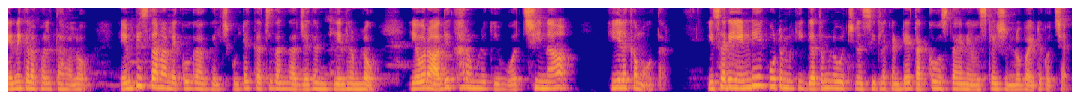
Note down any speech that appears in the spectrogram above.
ఎన్నికల ఫలితాలలో ఎంపీ స్థానాలు ఎక్కువగా గెలుచుకుంటే ఖచ్చితంగా జగన్ కేంద్రంలో ఎవరు అధికారంలోకి వచ్చినా కీలకమవుతారు. ఈసారి ఎన్డీఏ కూటమికి గతంలో వచ్చిన సీట్ల కంటే తక్కువ వస్తాయనే విశ్లేషణలో బయటకు వచ్చాయి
